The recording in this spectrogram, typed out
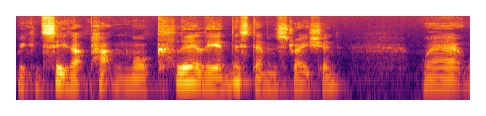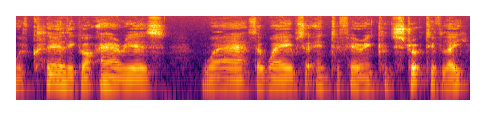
We can see that pattern more clearly in this demonstration where we've clearly got areas where the waves are interfering constructively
